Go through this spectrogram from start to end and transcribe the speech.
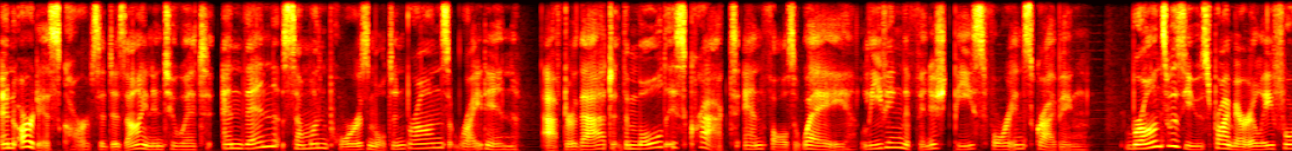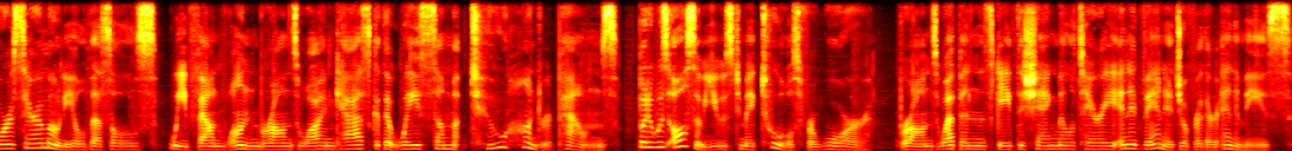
an artist carves a design into it, and then someone pours molten bronze right in. After that, the mold is cracked and falls away, leaving the finished piece for inscribing. Bronze was used primarily for ceremonial vessels. We've found one bronze wine cask that weighs some 200 pounds, but it was also used to make tools for war. Bronze weapons gave the Shang military an advantage over their enemies.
